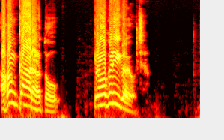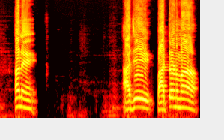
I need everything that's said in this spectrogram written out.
અહંકાર હતો એ ઓગળી ગયો છે. અને આજે પાટણમાં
